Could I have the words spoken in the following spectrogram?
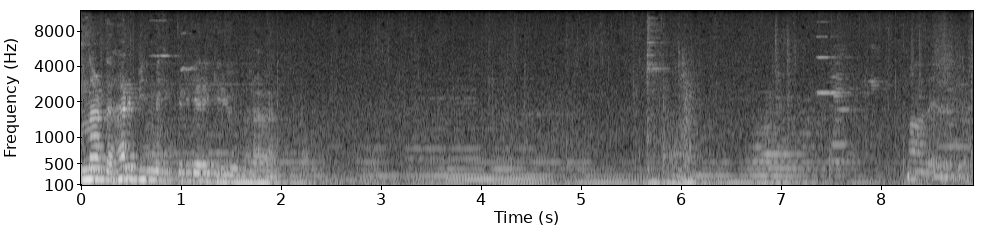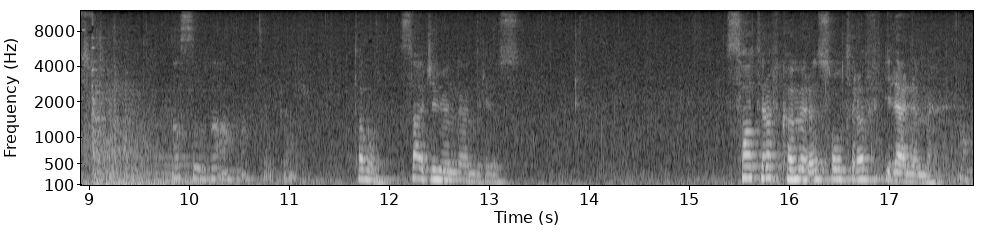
Bunlar da her bilmedikleri yere giriyorlar ha. Bana. Nasıl da anlat tekrar. Tamam. Sadece yönlendiriyoruz. Sağ taraf kamera, sol taraf ilerleme. Tamam.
